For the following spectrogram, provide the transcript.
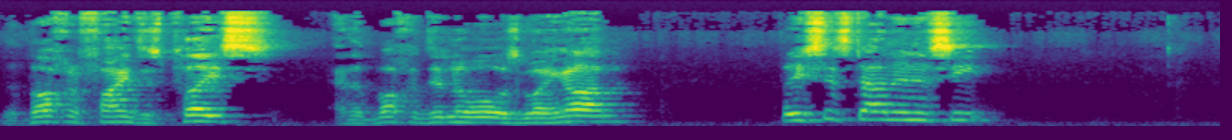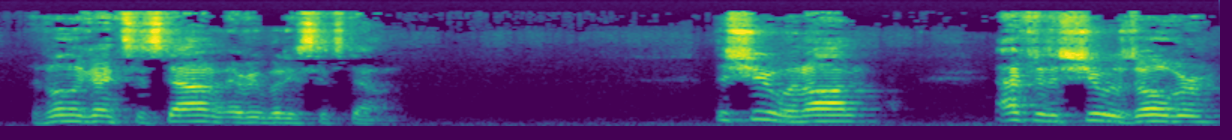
the bacher finds his place, and the Bacha didn't know what was going on, but he sits down in his seat. The Vilna Gaon sits down, and everybody sits down. The shiur went on. After the shiur was over,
